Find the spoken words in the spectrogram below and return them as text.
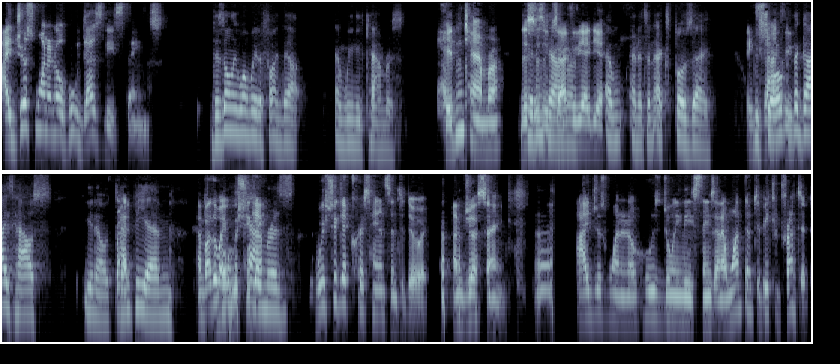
I just want to know who does these things. There's only one way to find out, and we need cameras. Hidden camera. This Hidden is exactly the idea. And and it's an expose. We show up at the guy's house, you know, 10 Right. p.m. And by the way, we should get cameras. We should get Chris Hansen to do it. I'm just saying. I just want to know who's doing these things, and I want them to be confronted.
